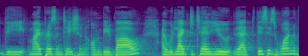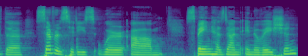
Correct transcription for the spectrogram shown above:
the, my presentation on Bilbao. I would like to tell you that this is one of the several cities where um, Spain has done innovation.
